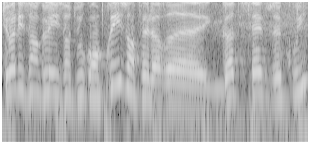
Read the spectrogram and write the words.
Tu vois, les Anglais, ils ont tout compris, ils ont fait leur euh, God Save the Queen.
